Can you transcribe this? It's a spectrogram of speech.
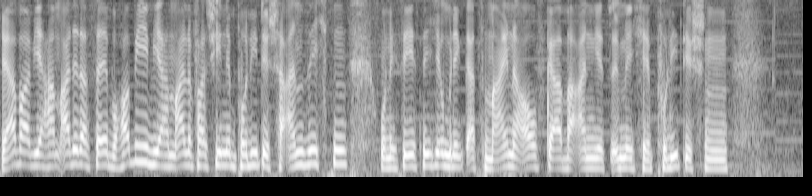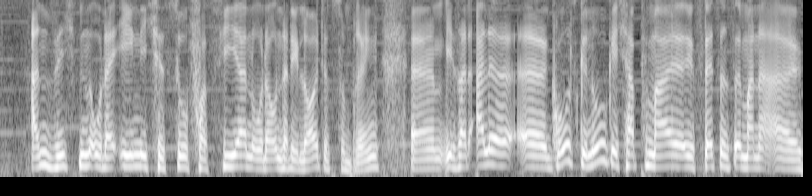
Ja, weil wir haben alle dasselbe Hobby, wir haben alle verschiedene politische Ansichten und ich sehe es nicht unbedingt als meine Aufgabe an, jetzt irgendwelche politischen Ansichten oder ähnliches zu forcieren oder unter die Leute zu bringen. Ähm, ihr seid alle äh, groß genug. Ich habe mal letztens in meiner äh,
